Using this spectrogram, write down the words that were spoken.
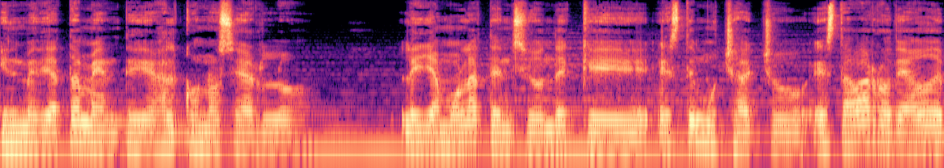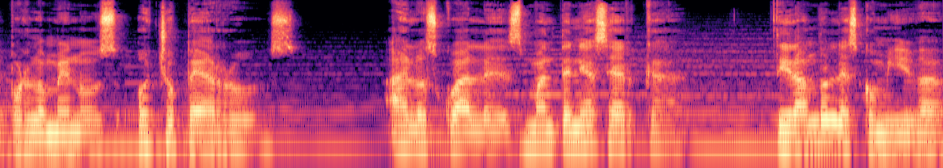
Inmediatamente, al conocerlo, le llamó la atención de que este muchacho estaba rodeado de por lo menos ocho perros, a los cuales mantenía cerca, tirándoles comida.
